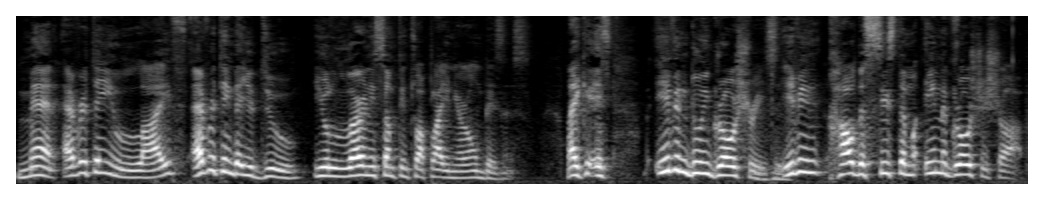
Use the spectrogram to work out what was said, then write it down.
man, everything in life, everything that you do, you're learning something to apply in your own business. Like it's even doing groceries, mm-hmm. even how the system in the grocery shop,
